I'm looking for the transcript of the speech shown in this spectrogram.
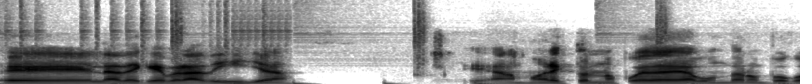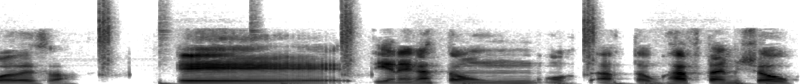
eh, la de Quebradilla, eh, a lo mejor Héctor nos puede abundar un poco de esa, eh, tienen hasta un, hasta un halftime show.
